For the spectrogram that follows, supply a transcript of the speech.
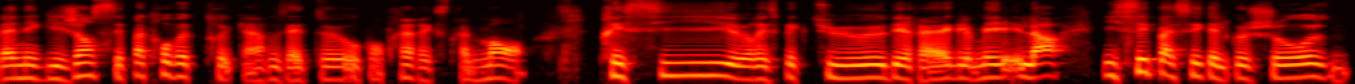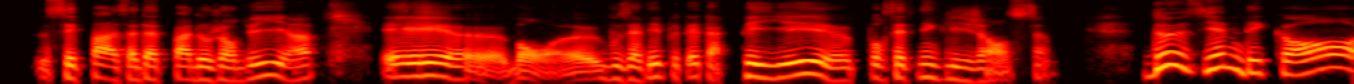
la négligence c'est pas trop votre truc hein. vous êtes au contraire extrêmement précis, respectueux des règles mais là il s'est passé quelque chose c'est pas ça date pas d'aujourd'hui hein, et euh, bon, euh, vous avez peut-être à payer euh, pour cette négligence. Deuxième décan,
